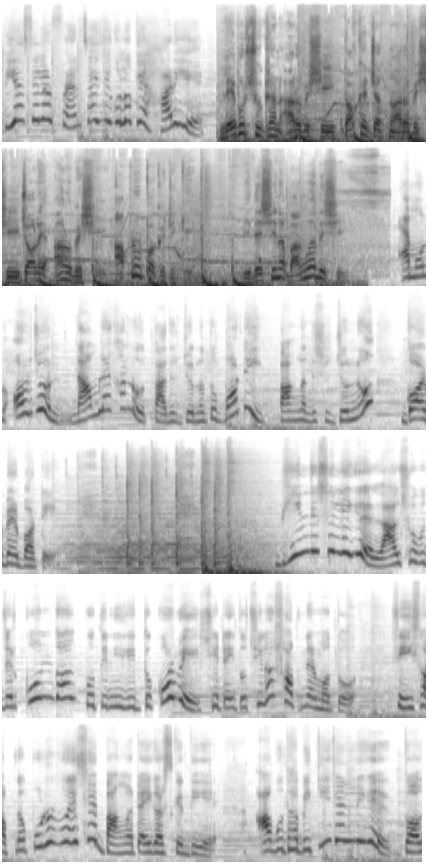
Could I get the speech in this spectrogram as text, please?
পিএসএল এর ফ্র্যাঞ্চাইজিগুলোকে হারিয়ে লেবুর সুঘ্রাণ আরও বেশি ত্বকের যত্ন আরও বেশি চলে আরও বেশি। আপনার পকেটে কি? বিদেশি না বাংলাদেশি? এমন অর্জন নাম লেখানো তাদের জন্য তো বটেই বাংলাদেশের জন্য গর্বের বটে। ভিন দেশের লিগে লাল সবুজের কোন দল প্রতিনিধিত্ব করবে সেটাই তো ছিল স্বপ্নের মতো। সেই স্বপ্ন পূরণ হয়েছে বাংলা টাইগার্সকে দিয়ে। আবুধাবি টি টেন লিগে দল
